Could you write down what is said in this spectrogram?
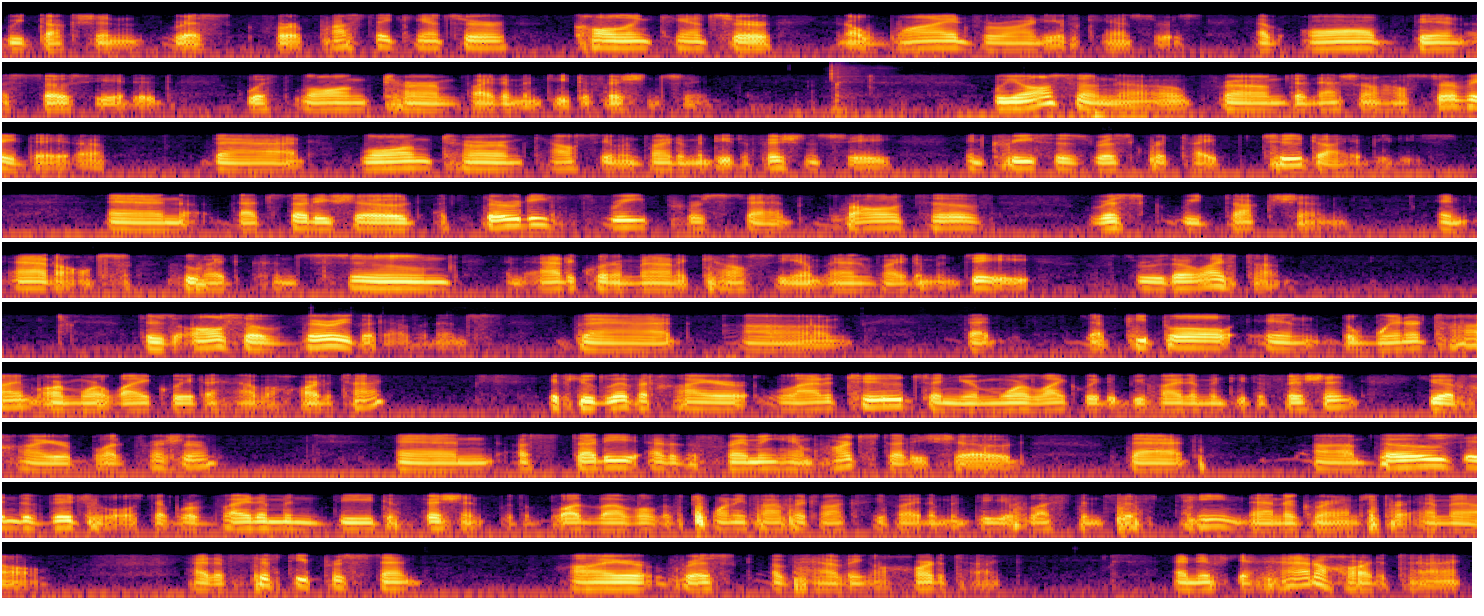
reduction risk for prostate cancer, colon cancer, and a wide variety of cancers have all been associated with long term vitamin D deficiency. We also know from the National Health Survey data that long term calcium and vitamin D deficiency increases risk for type 2 diabetes. And that study showed a 33% relative risk reduction in adults who had consumed an adequate amount of calcium and vitamin D through their lifetime. There's also very good evidence that um, that that people in the wintertime are more likely to have a heart attack. If you live at higher latitudes and you're more likely to be vitamin D deficient, you have higher blood pressure. And a study out of the Framingham Heart Study showed that uh, those individuals that were vitamin D deficient with a blood level of 25 hydroxy vitamin D of less than 15 nanograms per ml had a 50% higher risk of having a heart attack. And if you had a heart attack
